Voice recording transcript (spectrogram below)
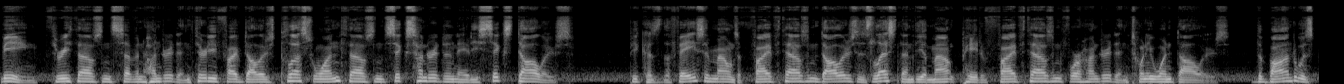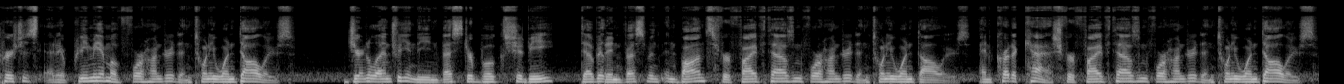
being $3,735 plus $1,686. Because the face amount of $5,000 is less than the amount paid of $5,421, the bond was purchased at a premium of $421. Journal entry in the investor books should be debit investment in bonds for $5,421 and credit cash for $5,421.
